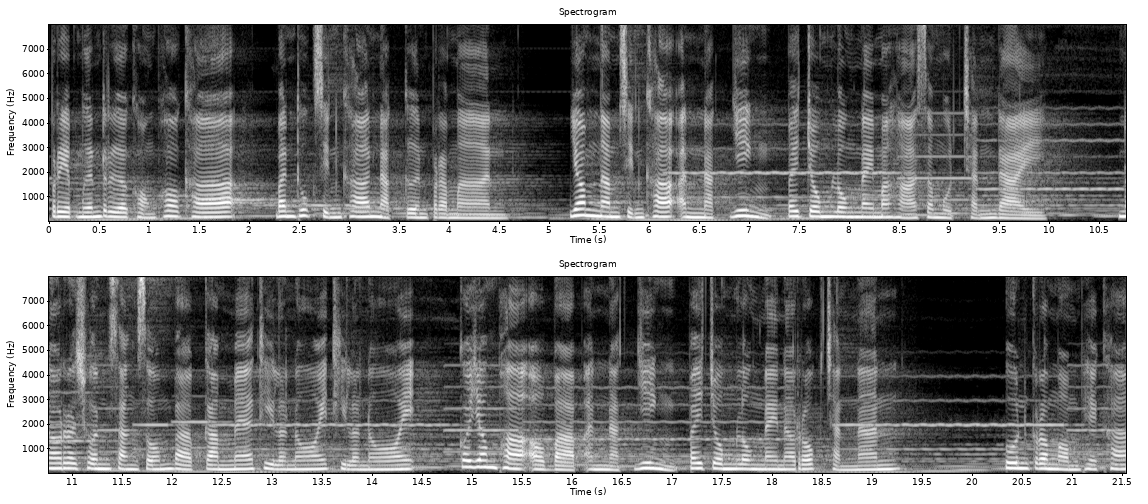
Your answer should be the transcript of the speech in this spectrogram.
เปรียบเหมือนเรือของพ่อค้า บรรทุกสินค้าหนักเกินประมาณ ย่อมนำสินค้าอันหนักยิ่งไปจมลงในมหาสมุทรชั้นใด นรชนสั่งสมบาปกรรมแม้ทีละน้อยทีละน้อย ก็ย่อมพาเอาบาปอันหนักยิ่งไปจมลงในนรกฉันนั้น ทูลกระหม่อมเพคะ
